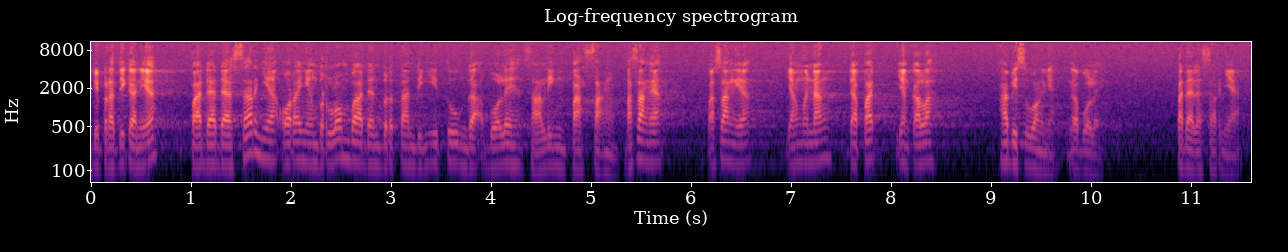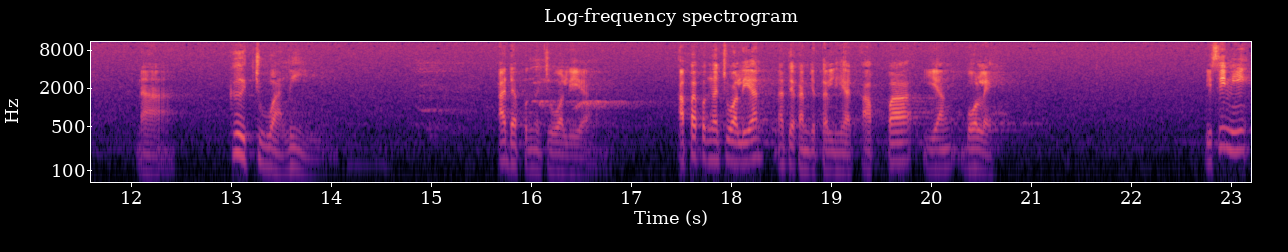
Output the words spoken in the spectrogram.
Jadi perhatikan ya, pada dasarnya orang yang berlomba dan bertanding itu nggak boleh saling pasang. Pasang ya, pasang ya. Yang menang dapat, yang kalah habis uangnya, nggak boleh. Pada dasarnya. Nah, kecuali ada pengecualian. Apa pengecualian? Nanti akan kita lihat apa yang boleh. Di sini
